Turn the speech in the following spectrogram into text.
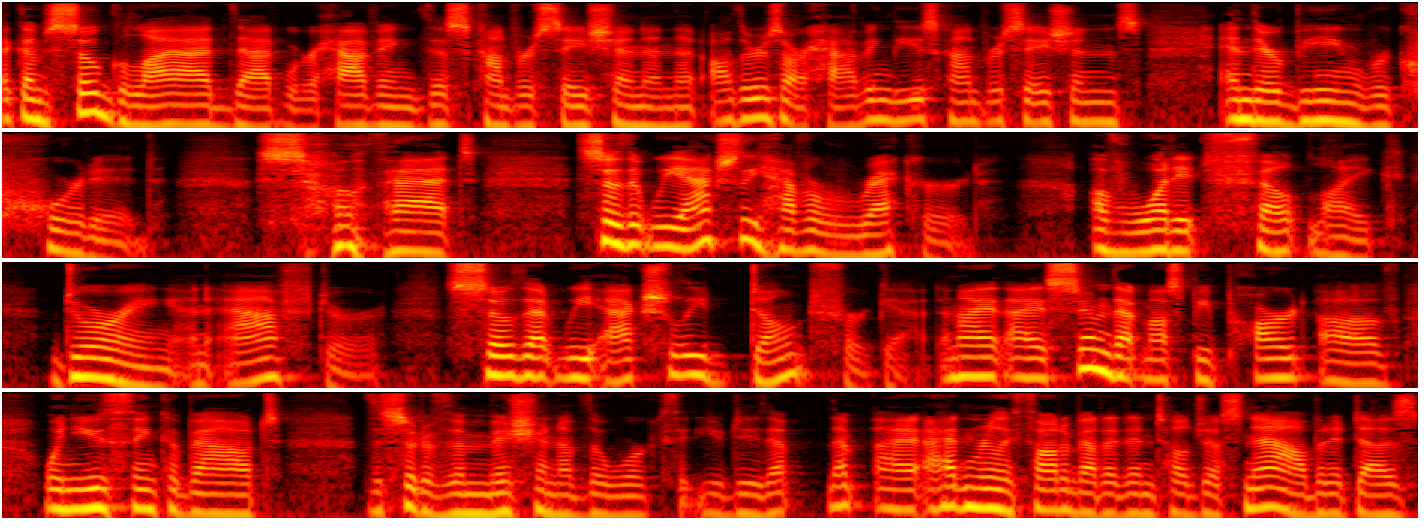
like I'm so glad that we're having this conversation and that others are having these conversations and they're being recorded so that so that we actually have a record of what it felt like during and after so that we actually don't forget. And I, I, assume that must be part of when you think about the sort of the mission of the work that you do. That, that I, I hadn't really thought about it until just now, but it does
